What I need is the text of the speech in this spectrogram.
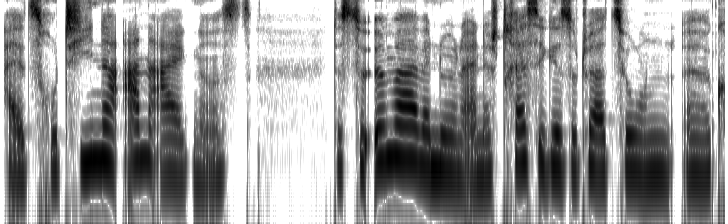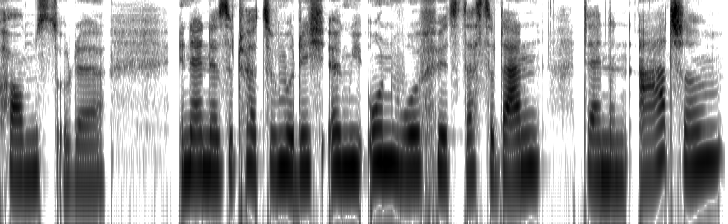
als Routine aneignest, dass du immer, wenn du in eine stressige Situation äh, kommst oder in eine Situation, wo du dich irgendwie unwohl fühlst, dass du dann deinen Atem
